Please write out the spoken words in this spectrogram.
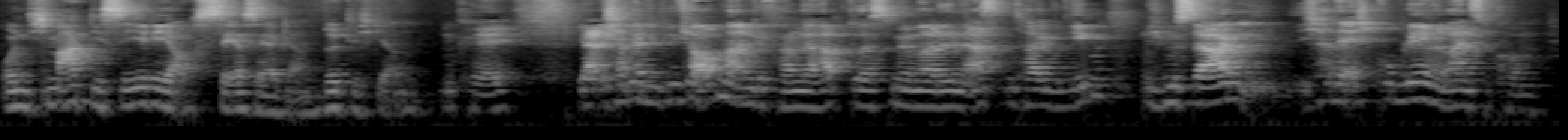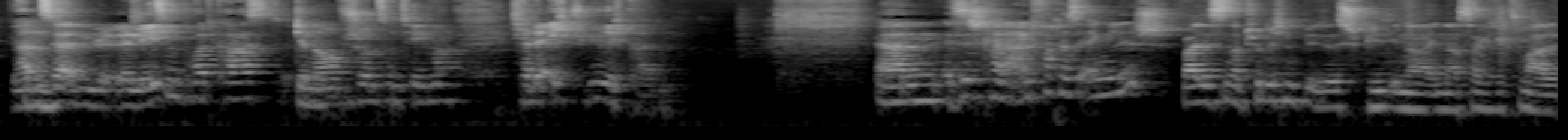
Und ich mag die Serie auch sehr, sehr gern, wirklich gern. Okay. Ja, ich habe ja die Bücher auch mal angefangen gehabt. Du hast mir mal den ersten Teil gegeben. Und ich muss sagen, ich hatte echt Probleme reinzukommen. Wir hatten es mhm. ja im Lesen-Podcast genau. schon zum Thema. Ich hatte echt Schwierigkeiten. Ähm, es ist kein einfaches Englisch, weil es natürlich ein, es spielt in einer, in einer sage ich jetzt mal,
